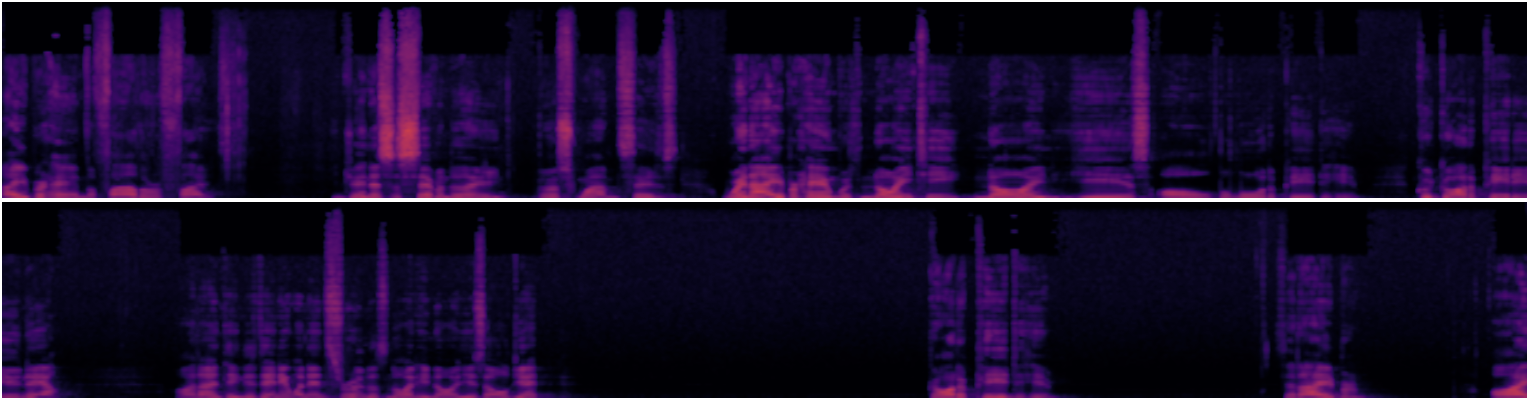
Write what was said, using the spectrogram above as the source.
Abraham, the father of faith. In Genesis 17, verse 1 says, when Abraham was 99 years old, the Lord appeared to him. Could God appear to you now? I don't think there's anyone in this room that's 99 years old yet. God appeared to him. Said, Abram, I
